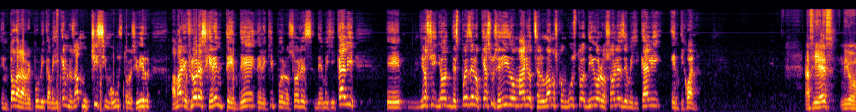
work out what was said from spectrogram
en toda la República Mexicana. Nos da muchísimo gusto recibir a Mario Flores, gerente del equipo de los Soles de Mexicali. Eh, yo sí, yo después de lo que ha sucedido, Mario, te saludamos con gusto. Digo los Soles de Mexicali en Tijuana. Así es, digo,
